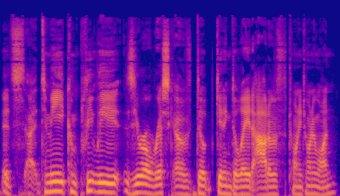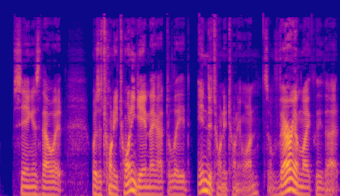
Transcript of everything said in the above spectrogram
it's uh, to me completely zero risk of de- getting delayed out of 2021, seeing as though it was a 2020 game that got delayed into 2021. So very unlikely that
